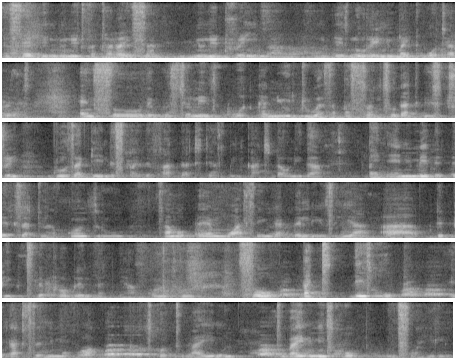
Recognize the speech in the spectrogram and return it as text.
They said you need fertilizer, you need rain. If there's no rain, you might water it. And so the question is, what can you do as a person so that this tree grows again, despite the fact that it has been cut down either by the enemy, the deaths that you have gone through. Some of them were saying that the leaves here uh, depict the problems that they have gone through. So, but there's hope, and that is the name of our group. It's called Tumaini. Tumaini means hope in Swahili.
